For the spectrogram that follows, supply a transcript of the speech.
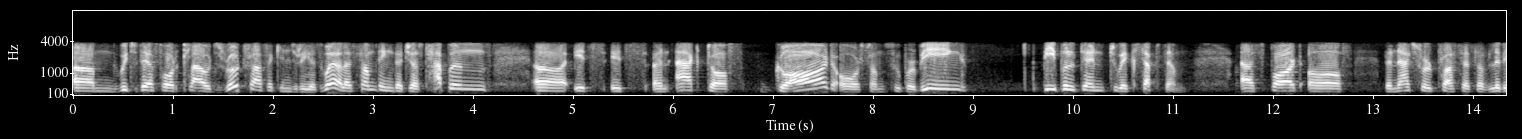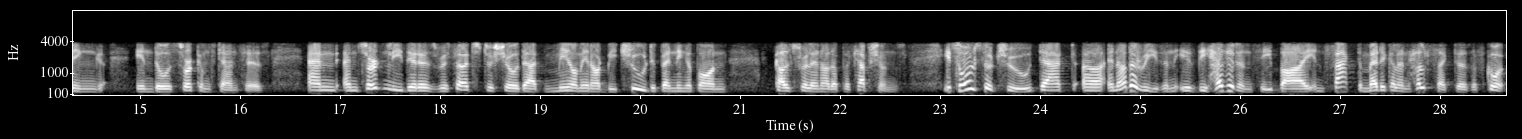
um, which therefore clouds road traffic injury as well as something that just happens. Uh, it's it's an act of God or some super being. People tend to accept them as part of the natural process of living in those circumstances. And, and certainly there is research to show that may or may not be true depending upon cultural and other perceptions. It's also true that uh, another reason is the hesitancy by, in fact, the medical and health sectors, of, co-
